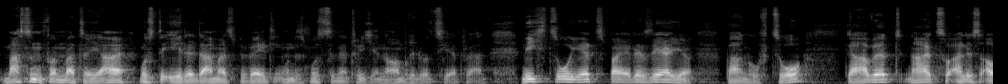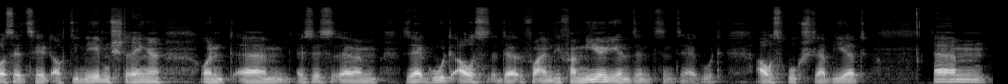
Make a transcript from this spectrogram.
Massen von Material musste Edel damals bewältigen und es musste natürlich enorm reduziert werden. Nicht so jetzt bei der Serie Bahnhof Zoo da wird nahezu alles auserzählt, auch die Nebenstränge. Und ähm, es ist ähm, sehr gut aus, der, vor allem die Familien sind, sind sehr gut ausbuchstabiert. Ähm,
